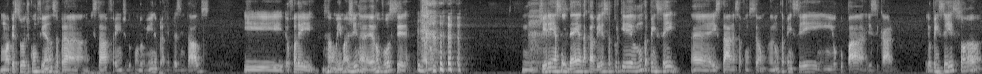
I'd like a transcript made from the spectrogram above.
uma pessoa de confiança para estar à frente do condomínio, para representá-los. E eu falei, não, imagina, eu não vou ser. Não... Tirem essa ideia da cabeça, porque eu nunca pensei é, estar nessa função. Eu nunca pensei em ocupar esse cargo. Eu pensei só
